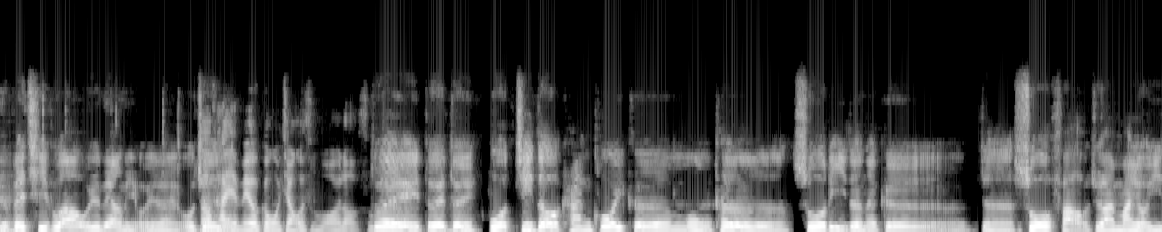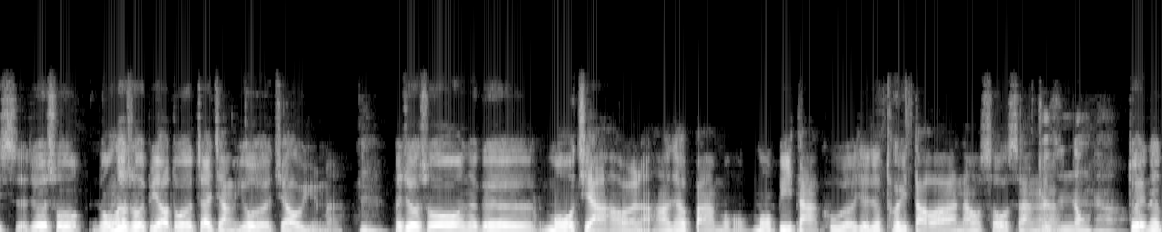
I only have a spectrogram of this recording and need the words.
有被欺负啊，我原谅你，我原谅。我觉得他也没有跟我讲为什么我要饶恕。对对对，我记得我看过一个蒙特梭利的那个呃说法，我觉得还蛮有意思的，就是说蒙特梭利比较多在讲。讲幼儿教育嘛，嗯，那就是说那个某甲好了，然后就把某某 B 打哭了，而且就推倒啊，然后受伤啊，就是弄他。对，那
